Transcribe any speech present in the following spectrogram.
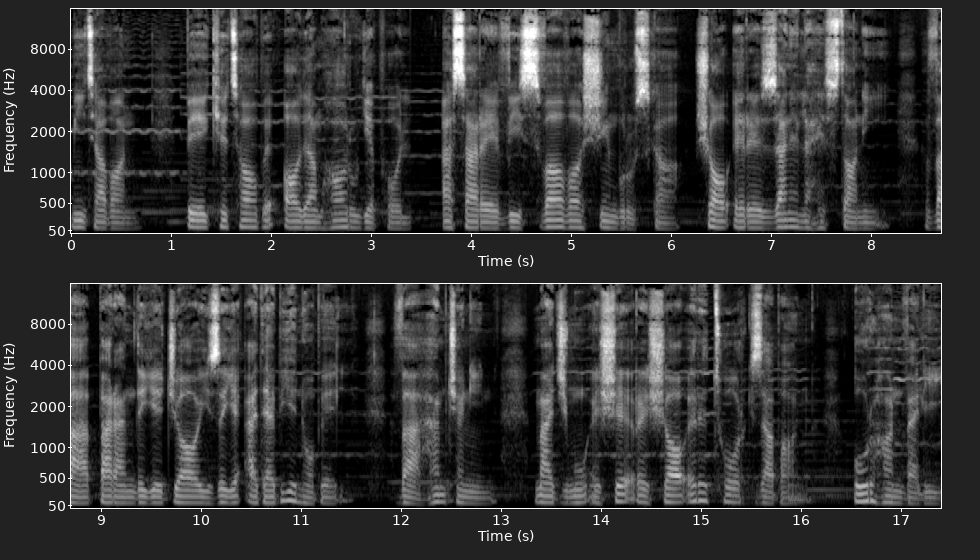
می توان به کتاب آدمها روی پل اثر ویسوا و شیمبروسکا شاعر زن لهستانی و برنده جایزه ادبی نوبل و همچنین مجموع شعر شاعر ترک زبان اورهان ولی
